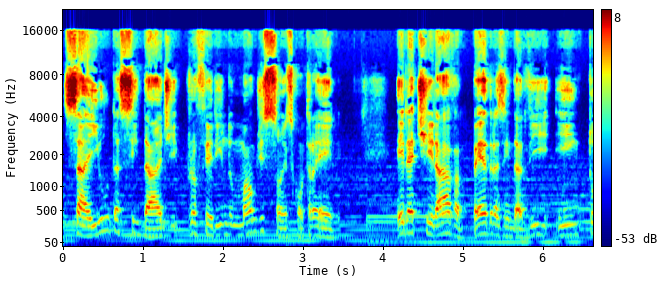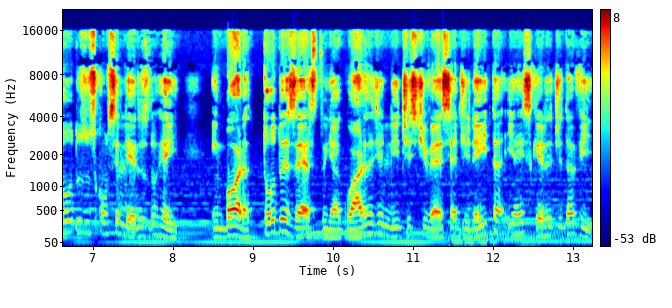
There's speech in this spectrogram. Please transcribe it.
saiu da cidade proferindo maldições contra ele. Ele atirava pedras em Davi e em todos os conselheiros do rei, embora todo o exército e a guarda de elite estivesse à direita e à esquerda de Davi.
